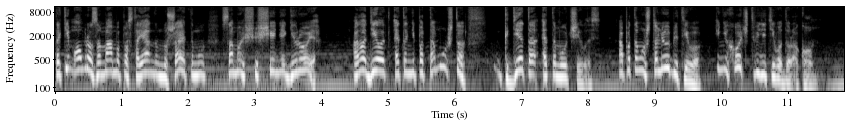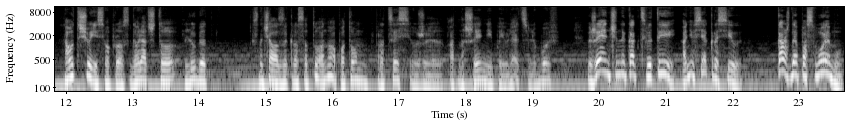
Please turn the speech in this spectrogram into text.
Таким образом, мама постоянно внушает ему самоощущение героя. Она делает это не потому, что где-то этому училась, а потому что любит его и не хочет видеть его дураком. А вот еще есть вопрос. Говорят, что любят сначала за красоту, а ну а потом в процессе уже отношений появляется любовь. Женщины как цветы, они все красивы. Каждая по-своему.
